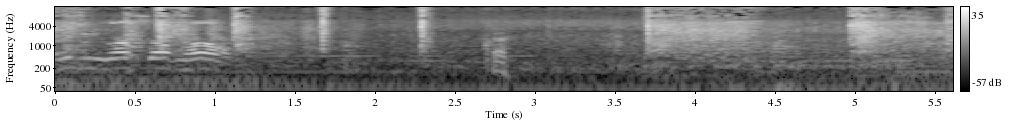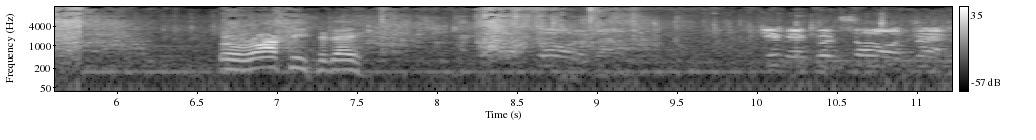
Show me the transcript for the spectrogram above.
Maybe you left something else. A little rocky today. Give me a good solid vent.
